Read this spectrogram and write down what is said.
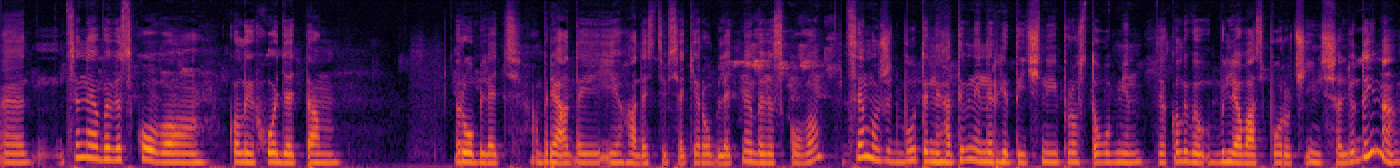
Е, Це не обов'язково, коли ходять там, роблять обряди і гадості всякі роблять, не обов'язково. Це можуть бути негативний енергетичний просто обмін. Коли ви біля вас поруч інша людина,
